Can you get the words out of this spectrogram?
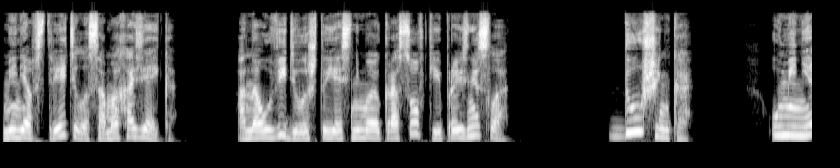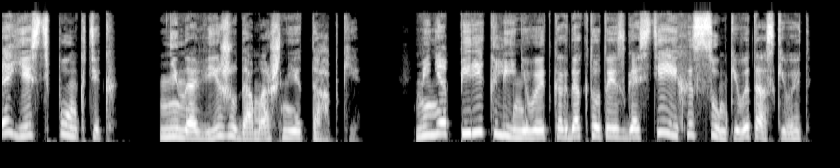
меня встретила сама хозяйка. Она увидела, что я снимаю кроссовки и произнесла — «Душенька, у меня есть пунктик. Ненавижу домашние тапки. Меня переклинивает, когда кто-то из гостей их из сумки вытаскивает.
